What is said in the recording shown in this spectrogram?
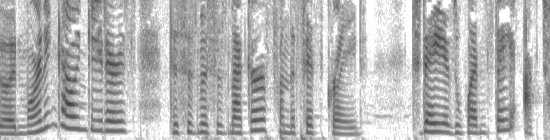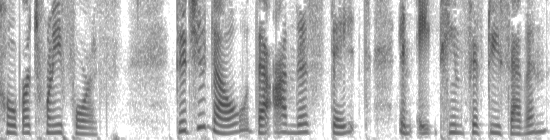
Good morning, Gowan Gators. This is Mrs. Mecker from the fifth grade. Today is Wednesday, October 24th. Did you know that on this date in 1857,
